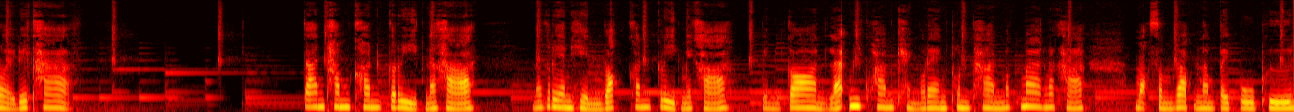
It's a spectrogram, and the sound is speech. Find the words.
ร่อยด้วยค่ะ การทำคอนกรีตนะคะ นักเรียนเห็นบล็อกคอนกรีตไหมคะ เป็นก้อนและมีความแข็งแรงทนทานมากๆนะคะ เหมาะสำหรับนำไปปูพื้น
